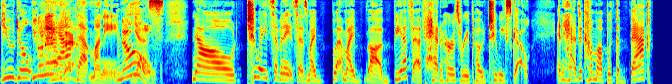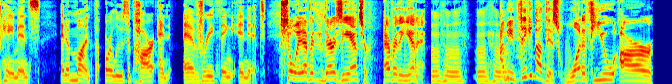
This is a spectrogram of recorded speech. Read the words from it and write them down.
you don't, You don't have that. money. No. Yes. Now, 2878 says my my uh, BFF had hers repoed 2 weeks ago and had to come up with the back payments in a month or lose the car and everything in it. So it, every, there's the answer. Everything in it. Mm-hmm, mm-hmm. I mean, think about this. What if you are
